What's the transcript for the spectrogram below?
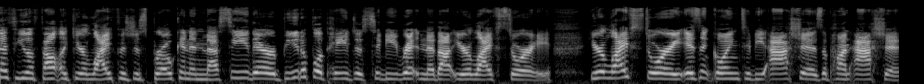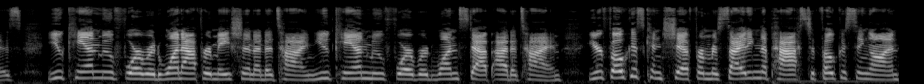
if you have felt like your life is just broken and messy, there are beautiful pages to be written about your life story. Your life story isn't going to be ashes upon ashes. You can move forward one affirmation at a time. You can move forward one step at a time. Your focus can shift from reciting the past to focusing on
